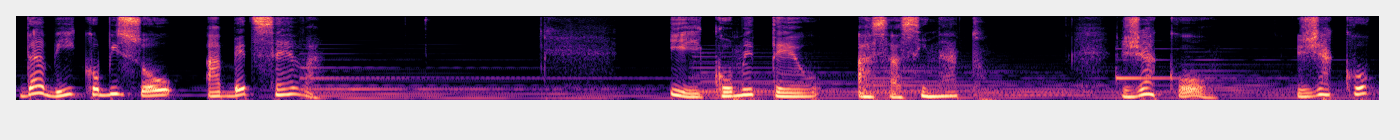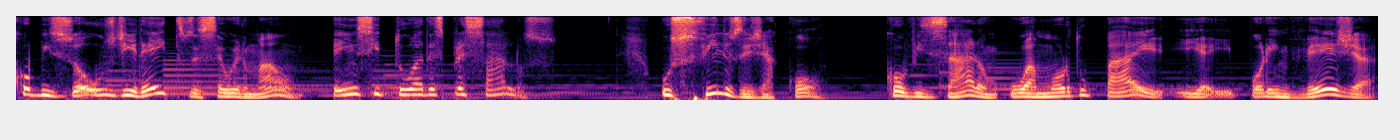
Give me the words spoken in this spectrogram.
Davi cobiçou a Betseba e cometeu assassinato. Jacó, Jacó cobiçou os direitos de seu irmão e incitou a desprezá-los. Os filhos de Jacó cobiçaram o amor do pai e, e, por inveja,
